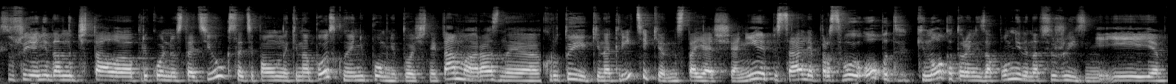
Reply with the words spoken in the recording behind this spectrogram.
Слушай, я недавно читала прикольную статью, кстати, по-моему, на Кинопоиск, но я не помню точно. И там разные крутые кинокритики настоящие, они писали про свой опыт кино, который они запомнили на всю жизнь. И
